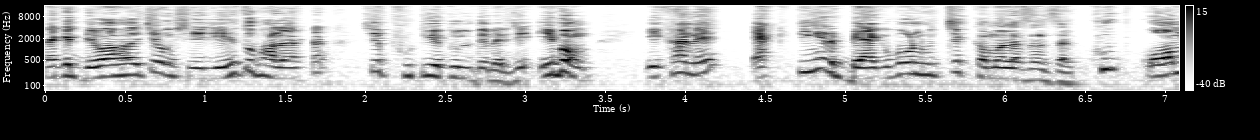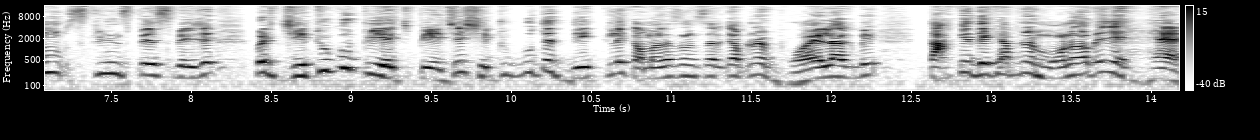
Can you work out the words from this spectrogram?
তাকে দেওয়া হয়েছে এবং সে যেহেতু ভালো একটা সে ফুটিয়ে তুলতে পেরেছে। এবং এখানে অ্যাক্টিং এর ব্যাকবোন হচ্ছে কমল হাসান স্যার খুব কম স্ক্রিন স্পেস পেয়েছে বাট যেটুকু পেয়েছে পেয়েছে, সেটুকুতে দেখলে কমল হাসান স্যারকে আপনার ভয় লাগবে। তাকে দেখে আপনার মনে হবে যে হ্যাঁ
